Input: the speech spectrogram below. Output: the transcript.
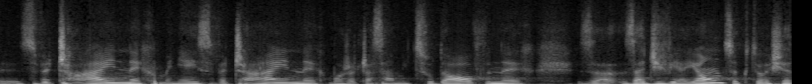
Y, zwyczajnych, mniej zwyczajnych, może czasami cudownych, zadziwiających, które się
